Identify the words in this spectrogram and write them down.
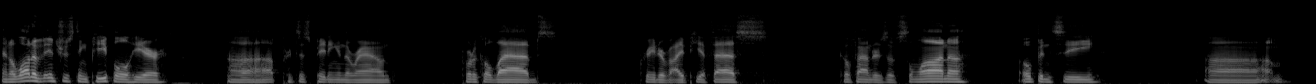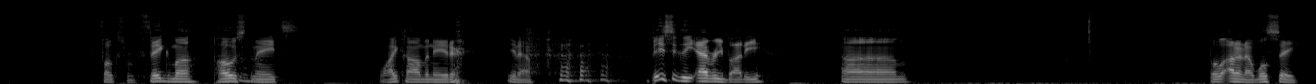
and a lot of interesting people here uh, participating in the round. Protocol Labs, creator of IPFS, co-founders of Solana, OpenSea, um, folks from Figma, Postmates, Y Combinator, you know, basically everybody. Um, but I don't know. We'll see.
